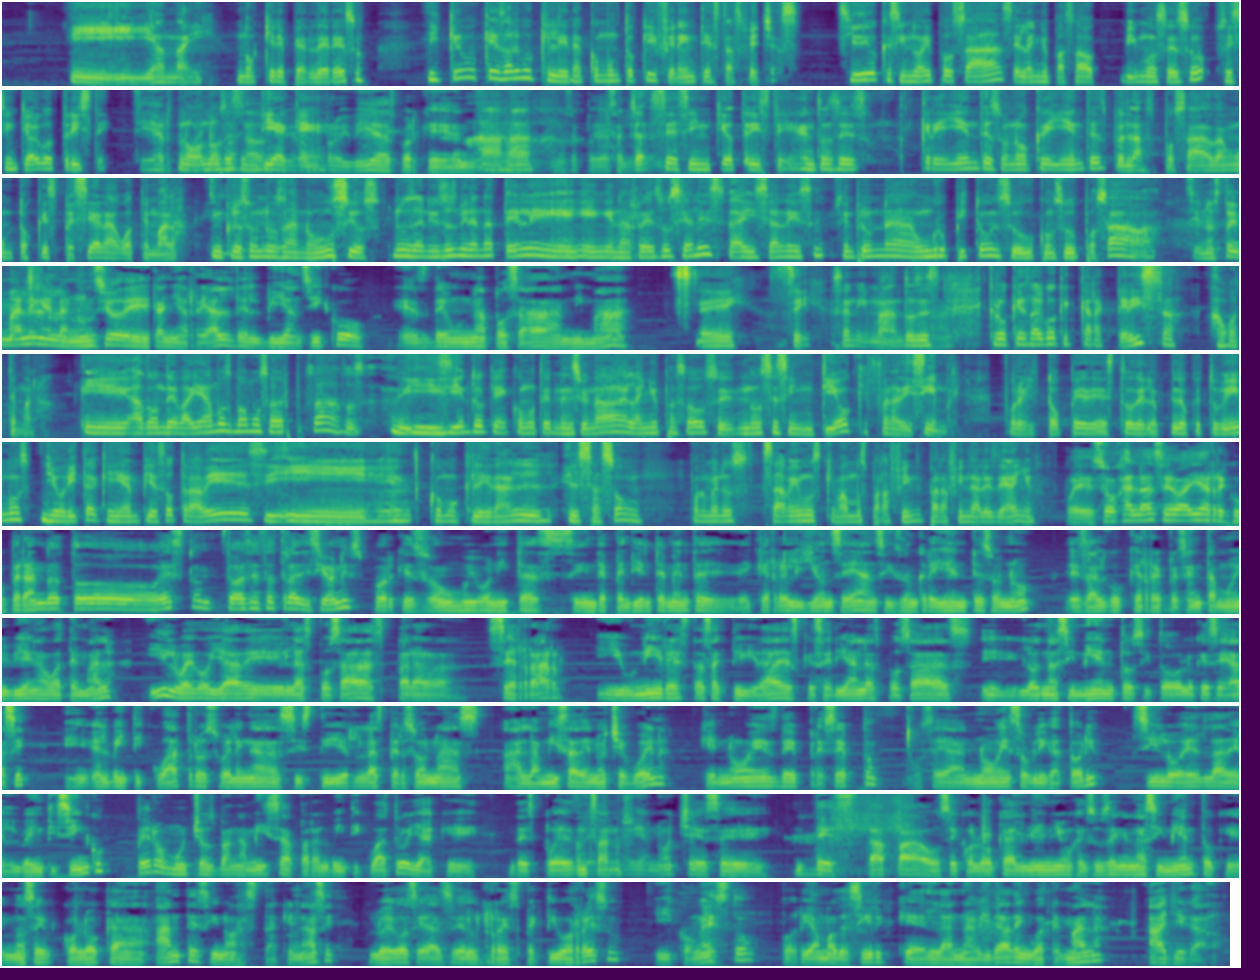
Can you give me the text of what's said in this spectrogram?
y, y anda ahí, no quiere perder eso. Y creo que es algo que le da como un toque diferente a estas fechas. Si digo que si no hay posadas, el año pasado vimos eso, se sintió algo triste. Cierto. No, no se sentía que prohibidas porque no, se podía salir. se sintió triste. Entonces, creyentes o no creyentes, pues las posadas dan un toque especial a Guatemala. Incluso unos anuncios, los anuncios miran la tele en, las redes sociales, ahí sale siempre una, un grupito en su con su posada. Si no estoy mal en el anuncio de Cañarreal del villancico es de una posada animada. Sí, Sí, es animada. Entonces, creo que es algo que caracteriza a Guatemala. Y a donde vayamos vamos a ver posadas. y siento que, como te mencionaba, el año pasado no se sintió que fuera diciembre por el tope de esto de lo, que tuvimos. Y ahorita que ya empieza otra vez y, como que le da el sazón por lo menos sabemos que vamos para, fin, para finales de año. Pues ojalá se vaya recuperando todo esto, todas estas tradiciones, porque son muy bonitas independientemente de, qué religión sean, si son creyentes o no. Es algo que representa muy bien a Guatemala. Y luego ya de las posadas para cerrar y unir estas actividades que serían las posadas, y los nacimientos y todo lo que se hace. Eh, el 24 suelen asistir las personas a la misa de Nochebuena que no es de precepto, o sea, no es obligatorio. sí lo es la del 25, pero muchos van a misa para el 24 ya que después de medianoche se destapa o se coloca el niño Jesús en el nacimiento que no se coloca antes sino hasta que nace. Luego se hace el respectivo rezo y con esto podríamos decir que la Navidad en Guatemala ha llegado.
